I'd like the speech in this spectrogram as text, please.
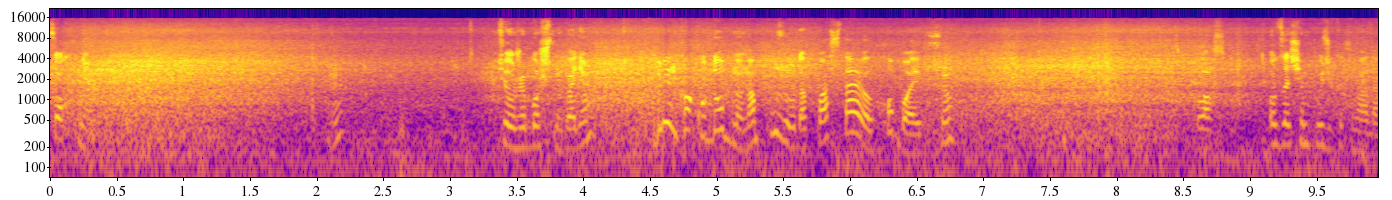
Сохни. Все, уже больше не пойдем. Блин, как удобно. На пузо вот так поставил. Хоба, и все. Класс. Вот зачем пузик это надо.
